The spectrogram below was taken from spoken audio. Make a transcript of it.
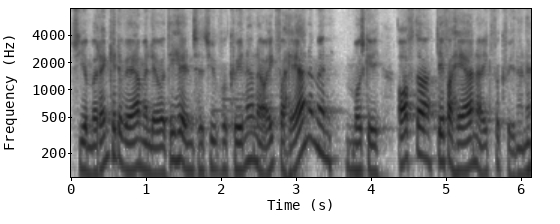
siger, hvordan kan det være, at man laver det her initiativ for kvinderne, og ikke for herrerne, men måske oftere det for herrerne og ikke for kvinderne.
